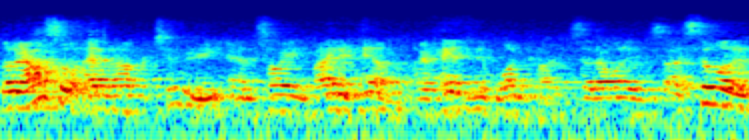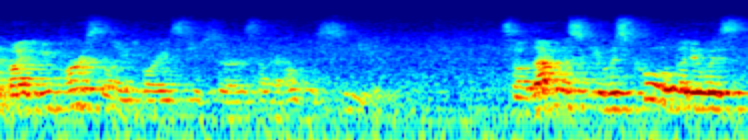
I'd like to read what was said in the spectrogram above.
But I also had an opportunity, and so I invited him. I handed him one card. I said, I, want to, I still want to invite you personally to our Easter service, and I hope to see you. So that was, it was cool, but it was,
